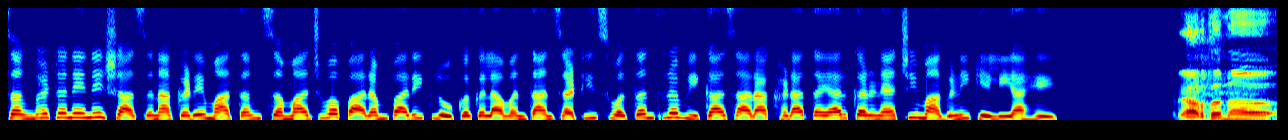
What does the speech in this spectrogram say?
संघटनेने शासनाकडे मातंग समाज व पारंपरिक लोककलावंतांसाठी स्वतंत्र विकास आराखडा तयार करण्याची मागणी केली आहे. खऱ्या अर्थानं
